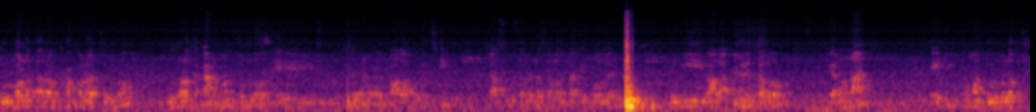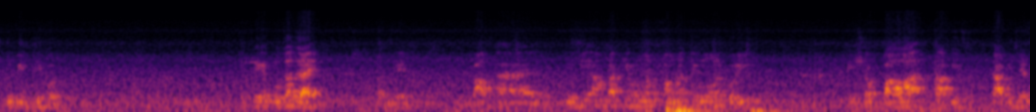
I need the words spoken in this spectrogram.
দুর্বলতা রক্ষা করার জন্য দুর্বলতা কাটানোর জন্য এই বালা পড়েছি। তাকে বললেন, তুমি এই খুলে ফেলো, কেননা এটি তোমার দুর্বলতা শুধু বৃদ্ধি করবে। এর থেকে বোঝা যায় যে যদি আমরা কেউ আমরা কেউ মনে করি এইসব বালা তাবিজ, তাবিজের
